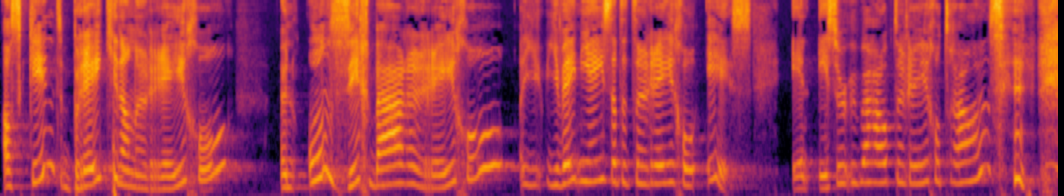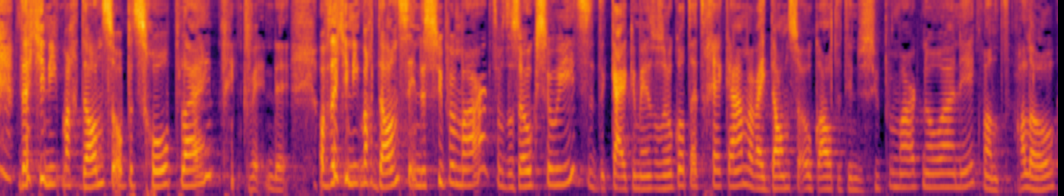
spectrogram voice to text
Als kind breek je dan een regel, een onzichtbare regel. Je, weet niet eens dat het een regel is. En is er überhaupt een regel trouwens? dat je niet mag dansen op het schoolplein? Ik weet. Of dat je niet mag dansen in de supermarkt? Want dat is ook zoiets. Daar kijken mensen ons ook altijd gek aan. Maar wij dansen ook altijd in de supermarkt, Noah en ik. Want hallo,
